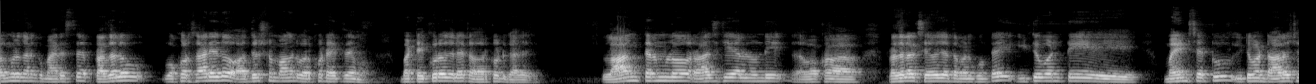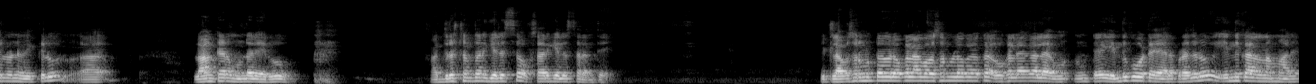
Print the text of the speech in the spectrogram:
రంగులు కనుక మారిస్తే ప్రజలు ఒక్కొక్కసారి ఏదో అదృష్టం బాగుండి వర్కౌట్ అవుతుందేమో బట్ ఎక్కువ రోజులు అయితే వర్కౌట్ కాదు అది. లాంగ్ టర్మ్లో రాజకీయాల నుండి ఒక ప్రజలకు సేవ చేద్దాం అనుకుంటే ఇటువంటి మైండ్ సెట్ ఇటువంటి ఆలోచనలు ఉన్న వ్యక్తులు లాంగ్ టర్మ్ ఉండలేరు. అదృష్టంతో గెలిస్తే ఒకసారి గెలుస్తారు అంతే. ఇట్లా అవసరం ఉంటే ఒకలాగా అవసరం ఒకలాగా ఉంటే ఎందుకు ఓటేయాలి ప్రజలు? ఎందుకు అలా నమ్మాలి?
